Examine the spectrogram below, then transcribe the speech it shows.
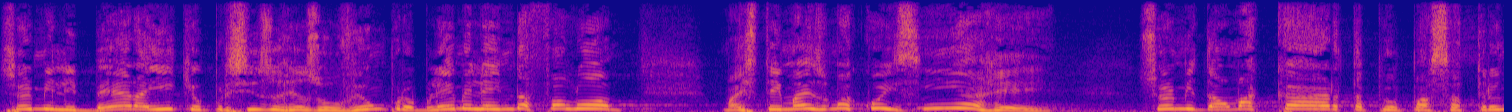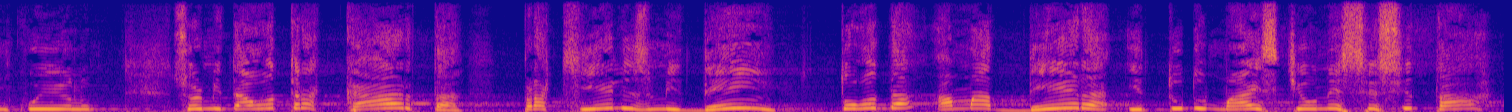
o senhor me libera aí que eu preciso resolver um problema, ele ainda falou: Mas tem mais uma coisinha, rei. O senhor me dá uma carta para eu passar tranquilo. O senhor me dá outra carta para que eles me deem toda a madeira e tudo mais que eu necessitar.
